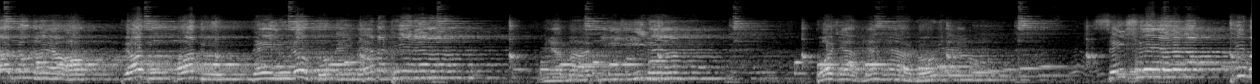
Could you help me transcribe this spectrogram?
တော့တာပြုံးလာရအောင်ပြောသူဟောသူနေယူလို့ကိုယ်နိုင်မယ်မထင်မြန်မာပြည်တွင်ဘောကြမြတ်ရတော်ရန်စိတ်ရွှေလာဖြစ်မ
